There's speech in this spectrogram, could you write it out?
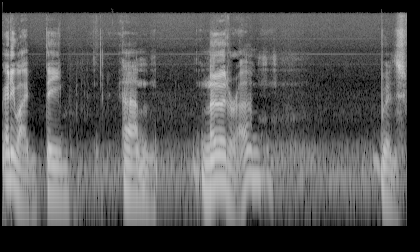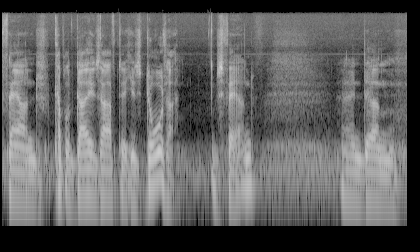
anyway, the um, murderer was found a couple of days after his daughter was found, and. Um,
